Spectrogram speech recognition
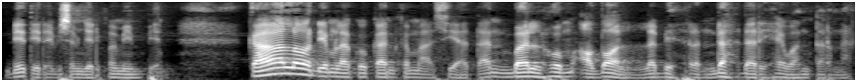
Dia tidak bisa menjadi pemimpin. Kalau dia melakukan kemaksiatan, balhum adol, lebih rendah dari hewan ternak.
